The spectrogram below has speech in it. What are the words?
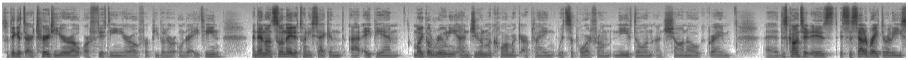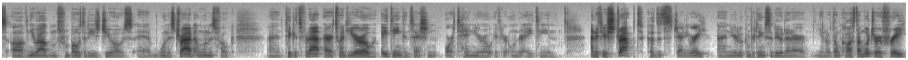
So tickets are 30 euro or 15 euro for people who are under 18. And then on Sunday, the 22nd at 8 pm, Michael Rooney and June McCormack are playing with support from Niamh Dunne and Sean Og Graham. Uh, this concert is it's to celebrate the release of new albums from both of these duos. Uh, one is trad and one is folk. And tickets for that are 20 euro, 18 concession, or 10 euro if you're under 18. And if you're strapped, because it's January, and you're looking for things to do that are, you know, don't cost that much or are free,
